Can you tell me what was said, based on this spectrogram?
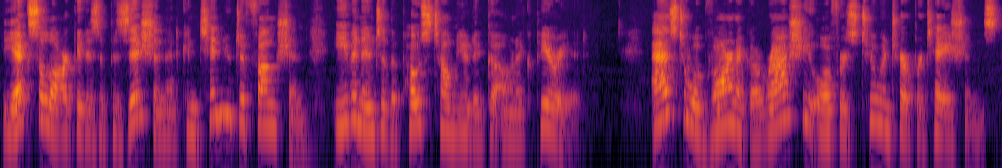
The exilarchate is a position that continued to function even into the post Talmudic Gaonic period. As to a varnica, Rashi offers two interpretations.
